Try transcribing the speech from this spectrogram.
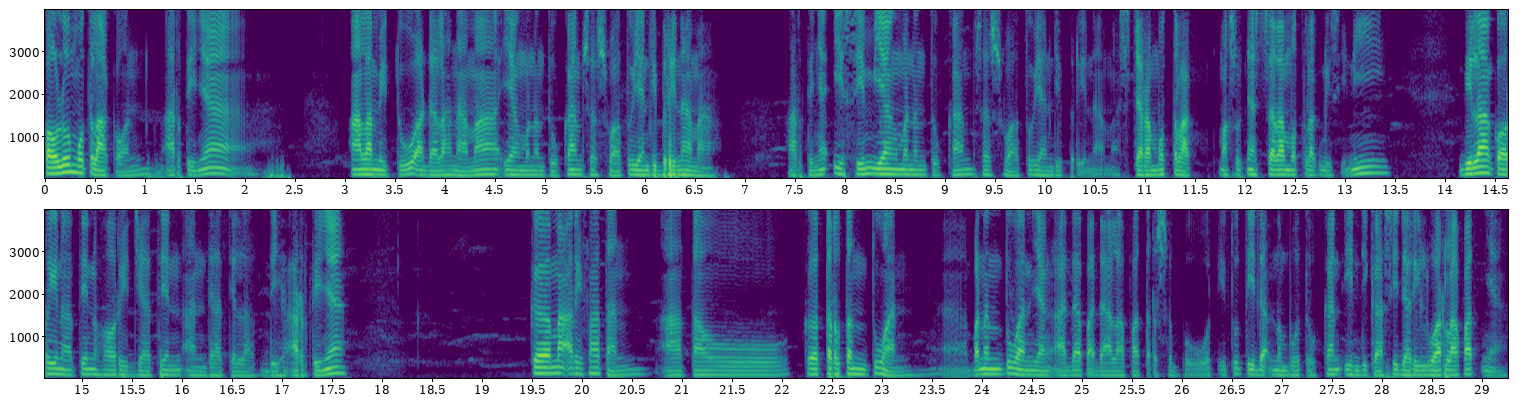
Kaulu mutlakon artinya alam itu adalah nama yang menentukan sesuatu yang diberi nama. Artinya isim yang menentukan sesuatu yang diberi nama secara mutlak. Maksudnya secara mutlak di sini bila korinatin horijatin andatil lafdih artinya kemakrifatan atau ketertentuan eh, penentuan yang ada pada lafat tersebut itu tidak membutuhkan indikasi dari luar lafadznya.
